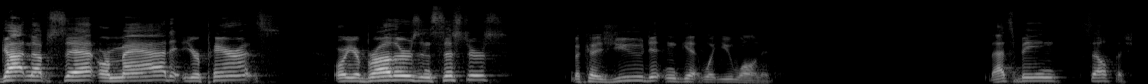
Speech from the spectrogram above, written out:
gotten upset or mad at your parents or your brothers and sisters because you didn't get what you wanted? That's being selfish.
